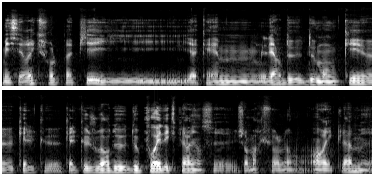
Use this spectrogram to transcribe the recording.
mais c'est vrai que sur le papier, il, y a quand même l'air de, manquer euh, quelques, quelques joueurs de, poids et d'expérience. Jean-Marc Furlan en réclame.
